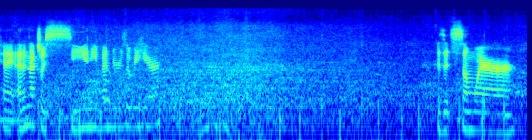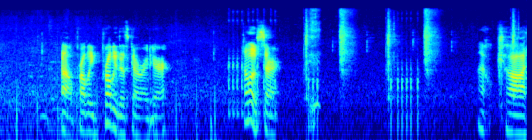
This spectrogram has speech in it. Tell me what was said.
Okay, I didn't actually see any vendors over here. Is it somewhere? Oh, probably, probably this guy right here. Hello, sir. Oh God,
